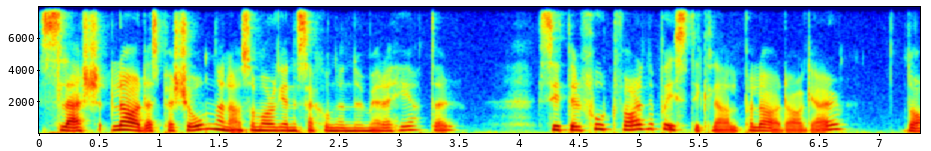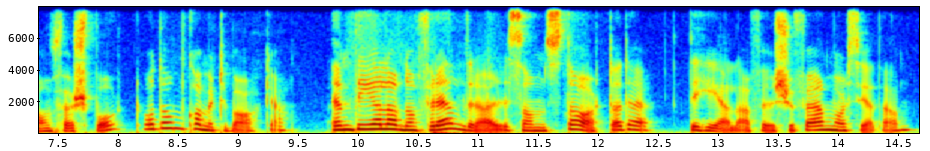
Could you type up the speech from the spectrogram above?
slash lördagspersonerna som organisationen numera heter, sitter fortfarande på Istiklal på lördagar. De förs bort och de kommer tillbaka. En del av de föräldrar som startade det hela för 25 år sedan,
